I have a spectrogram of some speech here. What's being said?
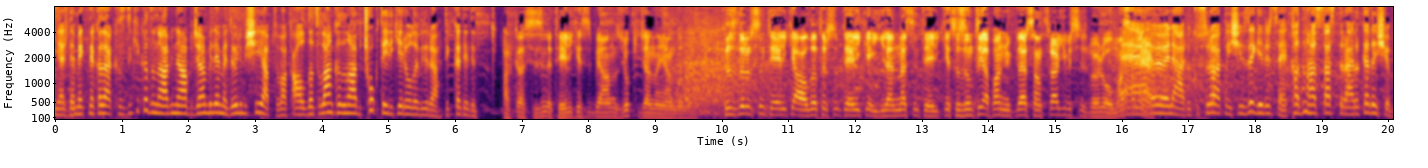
Ya demek ne kadar kızdı ki kadın abi ne yapacağını bilemedi öyle bir şey yaptı. Bak aldatılan kadın abi çok tehlikeli olabilir ha dikkat edin. Arkadaş sizin de tehlikesiz bir anınız yok ki canına yandığını. Kızdırırsın tehlike, aldatırsın tehlike, ilgilenmezsin tehlike. Sızıntı yapan nükleer santral gibisiniz böyle olmaz ki Ee, yani. öyle abi kusura bakma işinize gelirse. Kadın hassastır arkadaşım.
